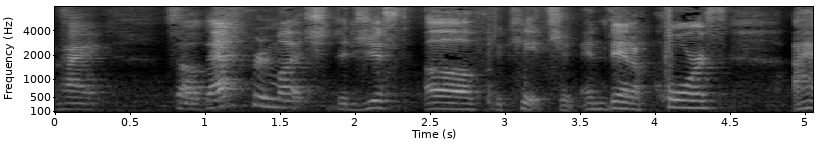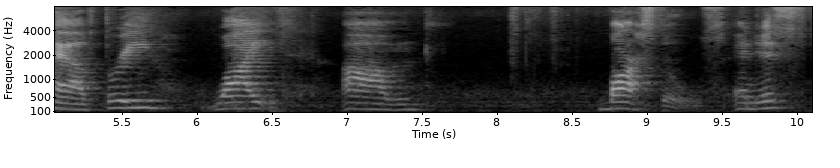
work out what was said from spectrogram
Okay. So that's pretty much the gist of the kitchen. And then, of course, I have three white um, bar stools. And this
